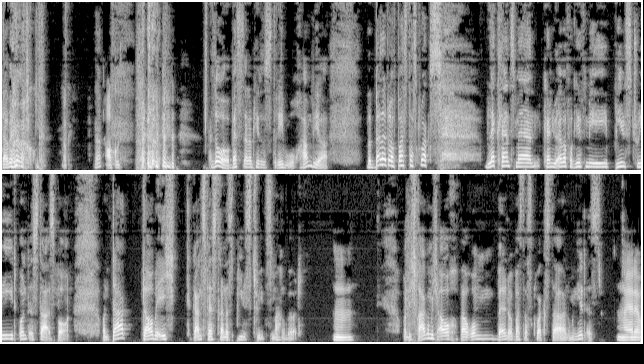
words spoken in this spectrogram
Da werden wir mal gucken. Okay. Ja? Auch gut. so, bestes adaptiertes Drehbuch haben wir The Ballad of Buster Scruggs. Black Clansman, Can You Ever Forgive Me, Beale Street und A Star is Born. Und da glaube ich ganz fest dran, dass Beale Streets machen wird. Hm. Und ich frage mich auch, warum Bell of Buster Scruggs da nominiert ist. Naja, der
